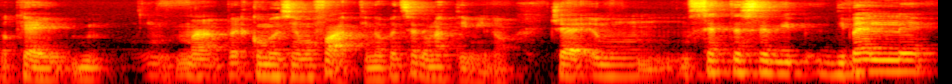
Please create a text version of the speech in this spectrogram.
ok ma per come siamo fatti no? pensate un attimino cioè um, sette strati di, di pelle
